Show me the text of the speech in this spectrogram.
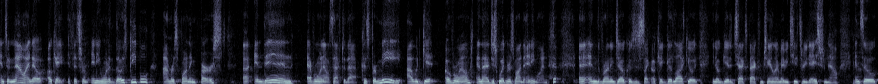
And so now I know, okay, if it's from any one of those people, I'm responding first. Uh, and then everyone else after that. Because for me, I would get overwhelmed and I just wouldn't respond to anyone. and, the running joke was just like, okay, good luck. You'll, you know, get a text back from Chandler maybe two, three days from now. Yeah. And so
